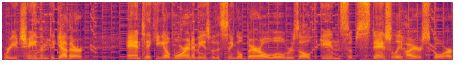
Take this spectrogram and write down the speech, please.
where you chain them together and taking out more enemies with a single barrel will result in substantially higher score.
